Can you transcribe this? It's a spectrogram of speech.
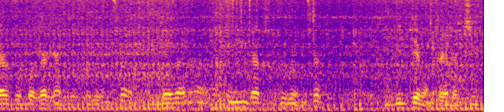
सुनिकारको बजार यहाँबाट सुरु हुन्छ बजारमा सुनिकार सुरु हुन्छ बित्ते भन्छ यसलाई चाहिँ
